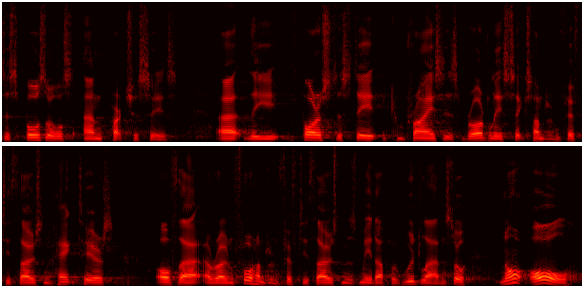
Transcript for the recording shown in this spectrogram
disposals and purchases. Uh, the forest estate comprises broadly 650,000 hectares. Of that, around 450,000 is made up of woodland. So not all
